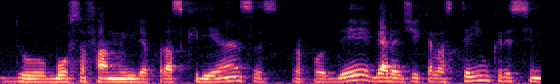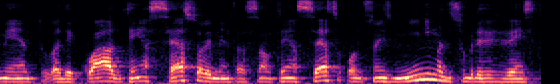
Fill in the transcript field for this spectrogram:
do Bolsa Família para as crianças, para poder garantir que elas tenham um crescimento adequado, tenham acesso à alimentação, tenham acesso a condições mínimas de sobrevivência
